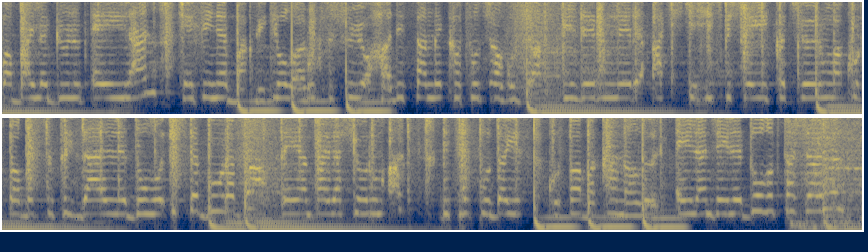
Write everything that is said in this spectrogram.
Babayla gülüp eğlen Keyfine bak videolar uçuşuyor Hadi sen de katıl çabucak Bildirimleri aç ki hiçbir şeyi kaçırma Kurt baba sürprizlerle dolu işte burada Beğen paylaş yorum at Biz hep buradayız Kurt baba kanalı Eğlenceyle dolup taşarız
